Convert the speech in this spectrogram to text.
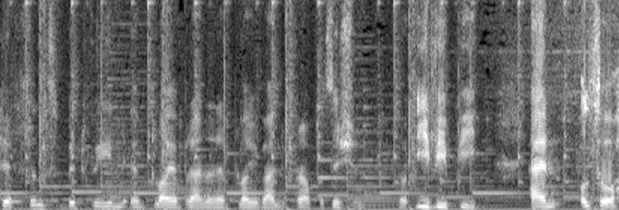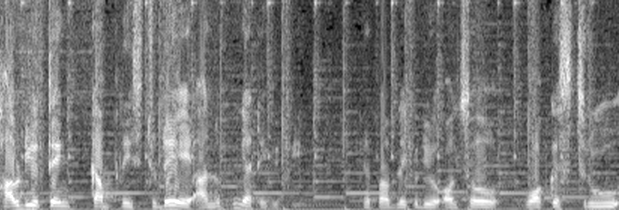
difference between employer brand and employee value proposition so evp and also how do you think companies today are looking at evp republic could you also walk us through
